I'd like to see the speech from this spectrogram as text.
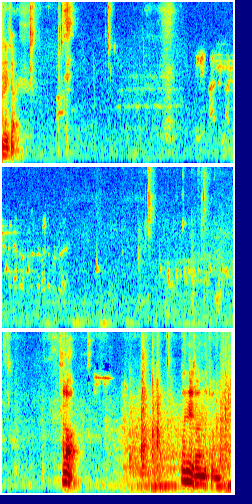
ಒಂದು ಅದೌದು ಒಂದು ನಿಮಿಷ ಹಲೋ ಒಂದು ನಿಮಿಷ ಒಂದು ನಿಮಿಷ ಒಂದು ನಿಮಿಷ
